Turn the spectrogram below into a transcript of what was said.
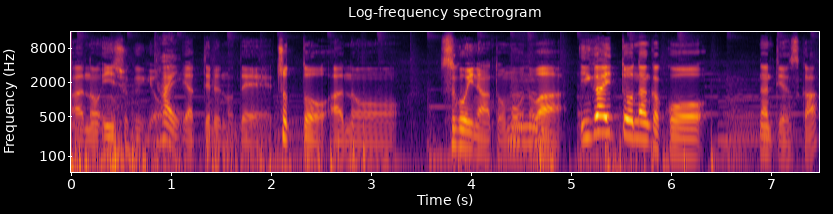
あの飲食業はい。やってるので、ちょっとあのすごいなと思うのは、意外となんかこうなんていうんですか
